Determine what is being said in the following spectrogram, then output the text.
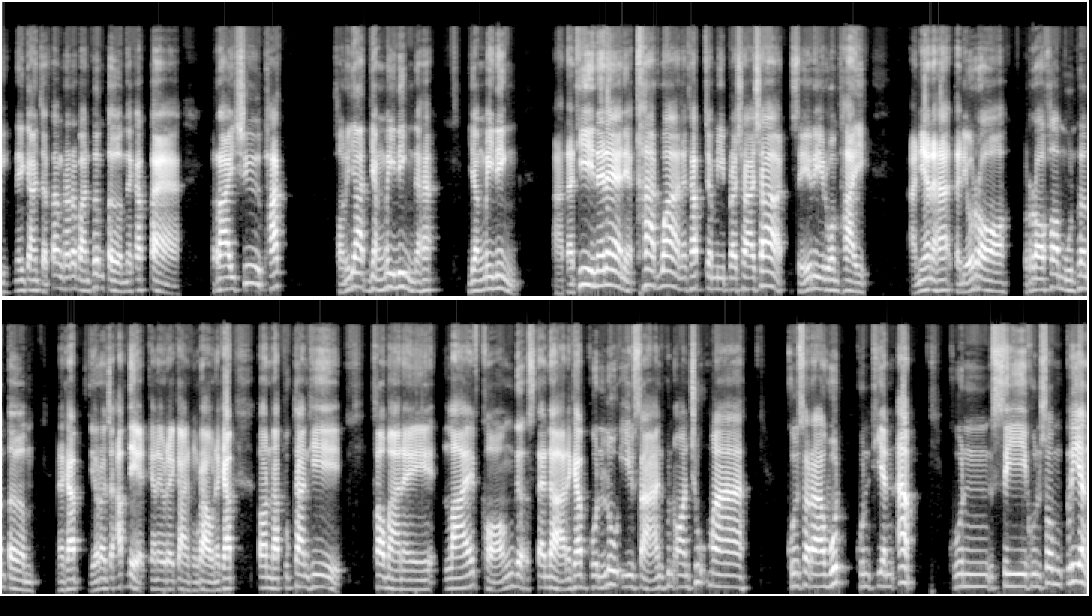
ๆ ในการจัดตั้งรัฐบาลเพิ่มเติมนะครับ แต่รายชื่อพักขออนุญาตยังไม่นิ่งนะฮะยังไม่นิ่งแต่ที่แน่ๆเนี่ยคาดว่านะครับจะมีประชาชาติเสรีรวมไทย อันนี้นะฮะแต่เดี๋ยวรอรอข้อมูลเพิ่มเติมนะครับ เดี๋ยวเราจะอัปเดตกันในรายการของเรานะครับต้อนรับทุกท่านที่เข้ามาในไลฟ์ของ The Standard นะครับ คุณลูกอีสาน คุณออนชุมา คุณสราวุธ คุณเทียนอัพ คุณซีคุณส้มเกลี้ยง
